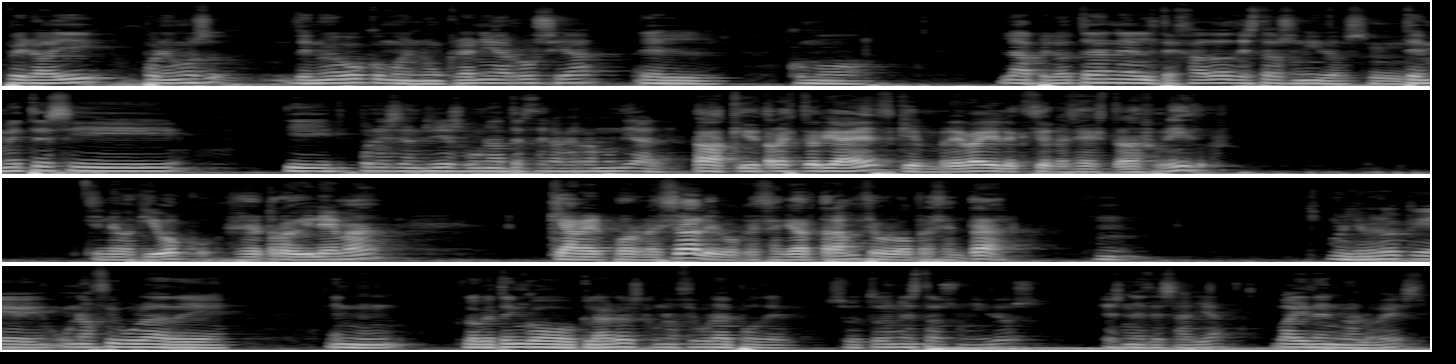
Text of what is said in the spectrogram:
Pero ahí ponemos de nuevo, como en Ucrania-Rusia, el como la pelota en el tejado de Estados Unidos. Mm. Te metes y, y pones en riesgo una tercera guerra mundial. Aquí otra historia es que en breve hay elecciones en Estados Unidos. Si no me equivoco. Ese es otro dilema que a ver por dónde sale, porque el señor Trump se vuelve a presentar. Mm. Bueno, yo creo que una figura de... En, lo que tengo claro es que una figura de poder, sobre todo en Estados Unidos, es necesaria. Biden no lo es.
